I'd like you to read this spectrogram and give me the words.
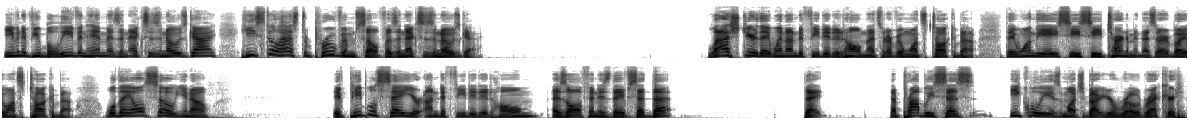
even if you believe in him as an X's and O's guy, he still has to prove himself as an X's and O's guy. Last year, they went undefeated at home. That's what everyone wants to talk about. They won the ACC tournament. That's what everybody wants to talk about. Well, they also, you know, if people say you're undefeated at home as often as they've said that, that that probably says equally as much about your road record.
